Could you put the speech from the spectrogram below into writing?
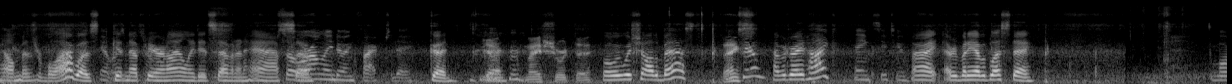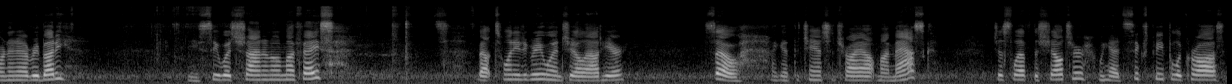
how miserable I was was getting up here, and I only did seven and a half. So, So, we're only doing five today. good, Yeah, good. nice short day. Well, we wish you all the best. Thanks. too. Have a great hike. Thanks, you too. All right, everybody have a blessed day. Good morning, everybody. Can you see what's shining on my face? It's about 20 degree wind chill out here. So, I got the chance to try out my mask. Just left the shelter. We had six people across,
